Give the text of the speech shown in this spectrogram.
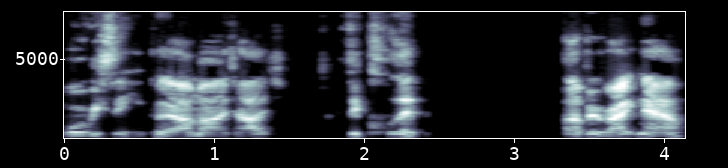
more recently, he put out a montage. The clip of it right now.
